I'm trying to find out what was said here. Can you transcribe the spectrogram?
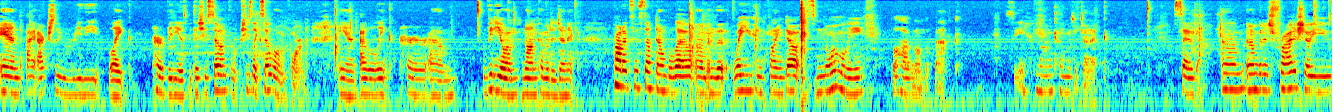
and I actually really like her videos because she's so she's like so well informed. And I will link her um, video on non-comedogenic products and stuff down below um, and the way you can find out is normally they'll have it on the back. Let's see non-comedogenic. So yeah. Um, and I'm gonna try to show you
